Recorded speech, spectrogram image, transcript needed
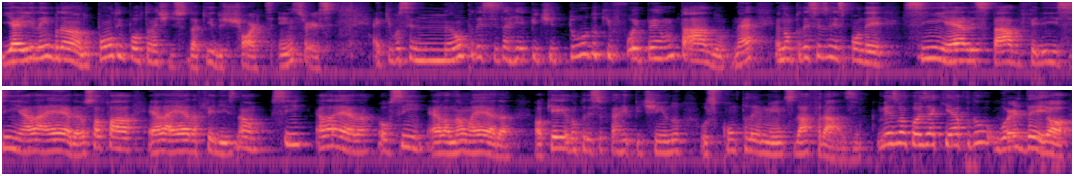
E aí lembrando, o ponto importante disso daqui, dos short answers, é que você não precisa repetir tudo que foi perguntado, né? Eu não preciso responder sim, ela estava feliz, sim, ela era. Eu só falo, ela era feliz. Não, sim, ela era. Ou sim, ela não era. Ok? Eu não preciso ficar repetindo os complementos da frase. Mesma coisa aqui é para o were they, ó.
